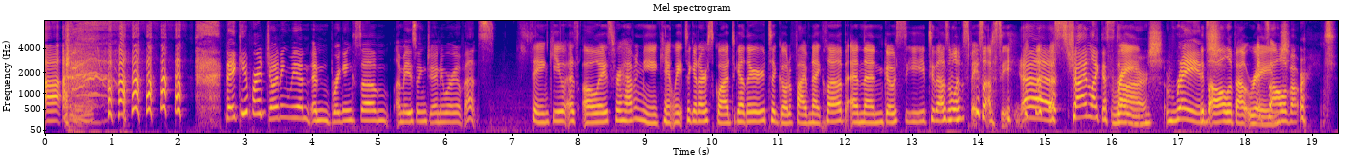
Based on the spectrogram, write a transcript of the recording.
Uh, thank you for joining me and, and bringing some amazing January events. Thank you, as always, for having me. Can't wait to get our squad together to go to Five Nightclub and then go see 2001 Space Odyssey. yes, shine like a star. Range. Range. It's all about range. It's all about range.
